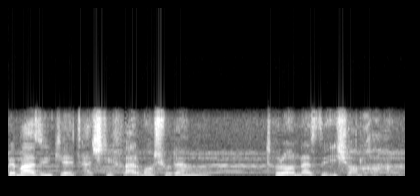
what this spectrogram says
به محض اینکه تشریف فرما شدم تو را نزد ایشان خواهم.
